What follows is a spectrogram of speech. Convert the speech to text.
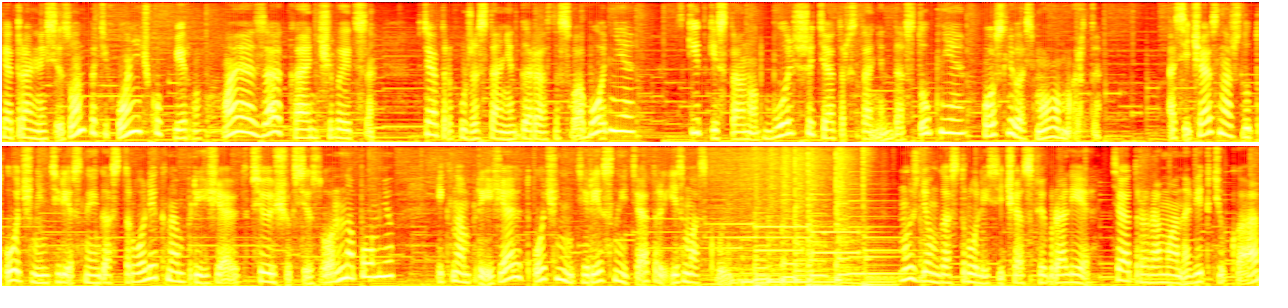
театральный сезон потихонечку к 1 мая заканчивается. В театрах уже станет гораздо свободнее, скидки станут больше, театр станет доступнее после 8 марта. А сейчас нас ждут очень интересные гастроли. К нам приезжают все еще в сезон, напомню и к нам приезжают очень интересные театры из Москвы. Мы ждем гастролей сейчас в феврале театра романа Виктюка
